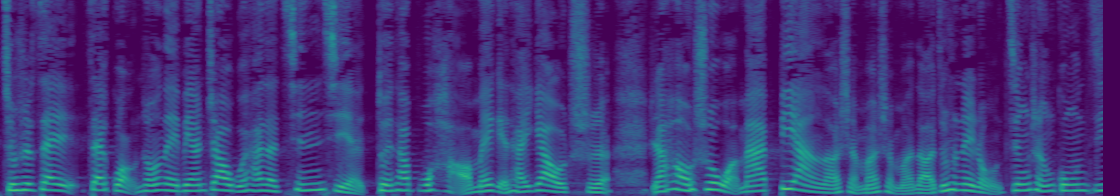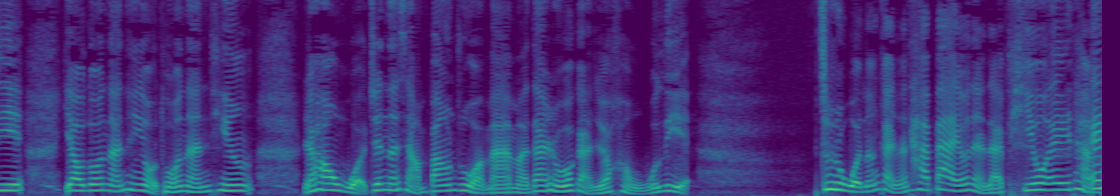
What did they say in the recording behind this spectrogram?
就是在在广州那边照顾他的亲戚，对他不好，没给他药吃，然后说我妈变了什么什么的，就是那种精神攻击，要多难听有多难听。然后我真的想帮助我妈妈，但是我感觉很无力。就是我能感觉他爸有点在 PUA 他。哎，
